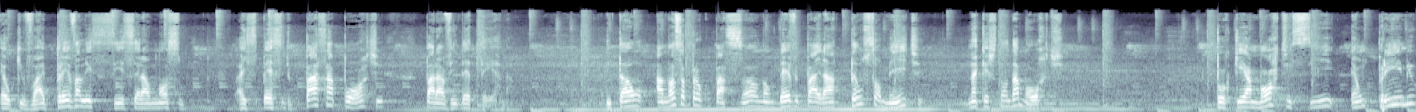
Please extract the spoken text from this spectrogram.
é o que vai prevalecer, será o nosso a espécie de passaporte para a vida eterna. Então, a nossa preocupação não deve pairar tão somente na questão da morte. Porque a morte em si é um prêmio,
